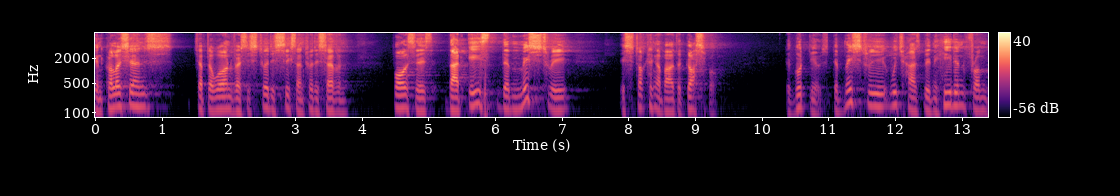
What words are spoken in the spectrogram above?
In Colossians chapter 1, verses 26 and 27, Paul says, That is the mystery, is talking about the gospel, the good news, the mystery which has been hidden from,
